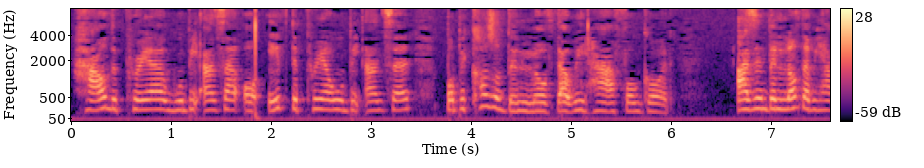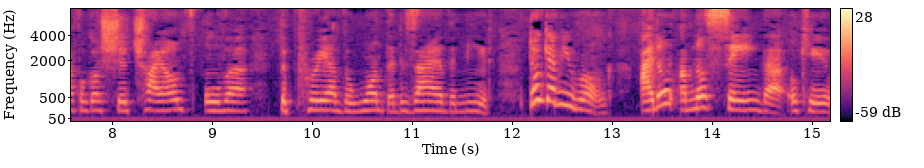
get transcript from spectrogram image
how the prayer will be answered or if the prayer will be answered, but because of the love that we have for God, as in the love that we have for God should triumph over the prayer, the want, the desire, the need. Don't get me wrong. I don't I'm not saying that okay,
